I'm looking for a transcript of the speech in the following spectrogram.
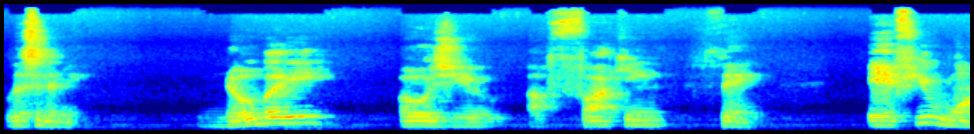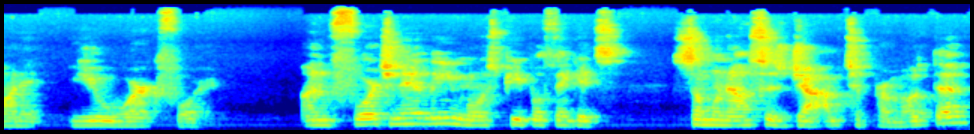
Listen to me. Nobody owes you a fucking thing. If you want it, you work for it. Unfortunately, most people think it's someone else's job to promote them.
